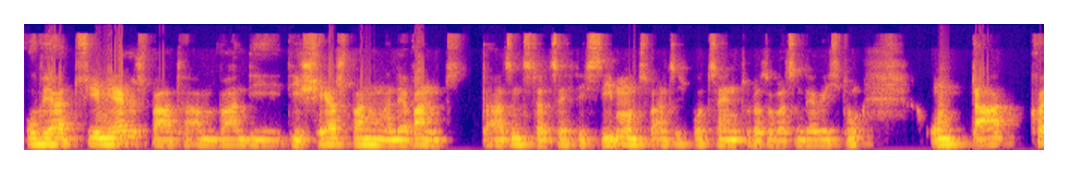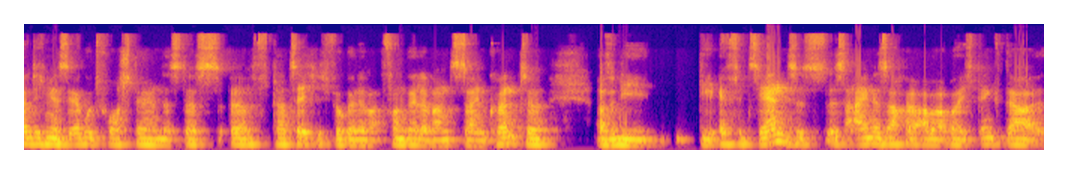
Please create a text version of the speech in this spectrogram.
wo wir halt viel mehr gespart haben, waren die, die Scherspannungen an der Wand. Da sind es tatsächlich 27 Prozent oder sowas in der Richtung. Und da könnte ich mir sehr gut vorstellen, dass das äh, tatsächlich für Rele von Relevanz sein könnte. Also die, die Effizienz ist, ist eine Sache, aber, aber ich denke, da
